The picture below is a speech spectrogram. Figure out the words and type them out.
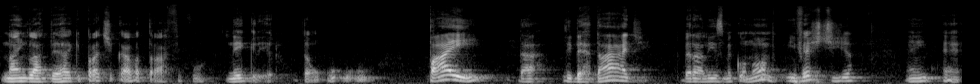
na Inglaterra, que praticava tráfico negreiro. Então, o, o pai da liberdade, liberalismo econômico, investia em é,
